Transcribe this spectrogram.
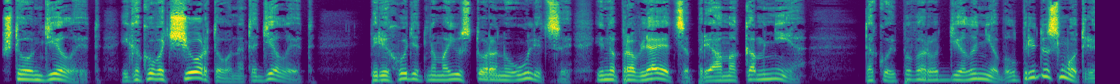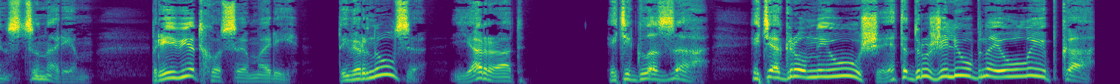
Что он делает? И какого черта он это делает? Переходит на мою сторону улицы и направляется прямо ко мне. Такой поворот дела не был предусмотрен сценарием. «Привет, Хосе Мари! Ты вернулся? Я рад!» Эти глаза, эти огромные уши, эта дружелюбная улыбка,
